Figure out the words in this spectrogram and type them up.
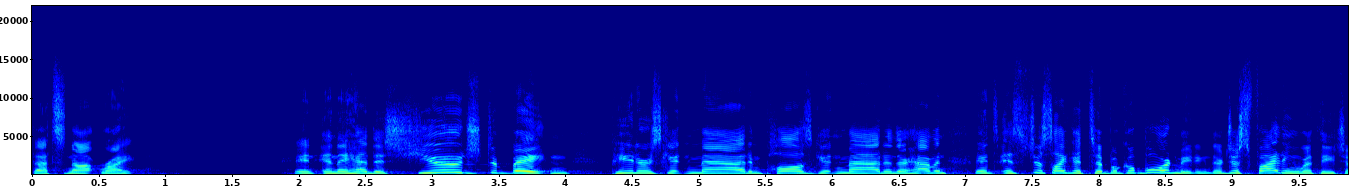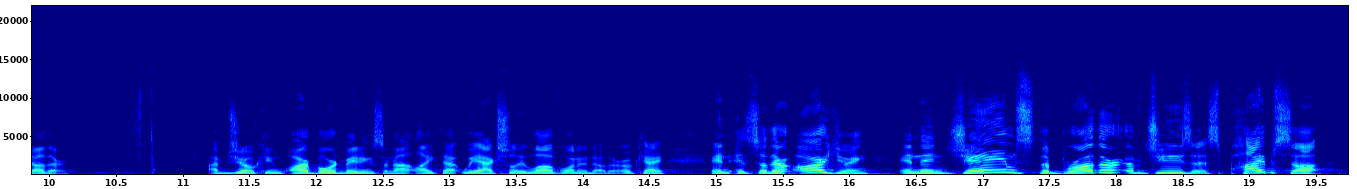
that's not right. And, and they had this huge debate, and Peter's getting mad, and Paul's getting mad, and they're having, it's, it's just like a typical board meeting. They're just fighting with each other. I'm joking. Our board meetings are not like that. We actually love one another, okay? And, and so they're arguing, and then James, the brother of Jesus, pipes up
